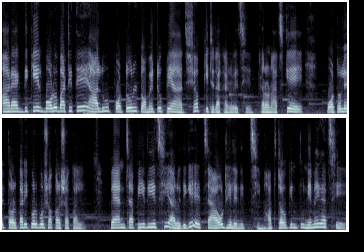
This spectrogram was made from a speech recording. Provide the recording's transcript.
আর একদিকের বড় বাটিতে আলু, পটল, টমেটো, পেঁয়াজ সব কেটে রাখা রয়েছে। কারণ আজকে পটলের তরকারি করব সকাল সকাল। প্যান চাপিয়ে দিয়েছি আর ওইদিকে চাও ঢেলে নিচ্ছি। ভাতটাও কিন্তু নেমে গেছে।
